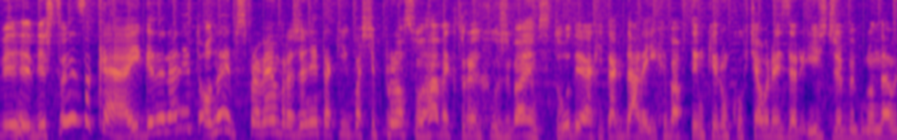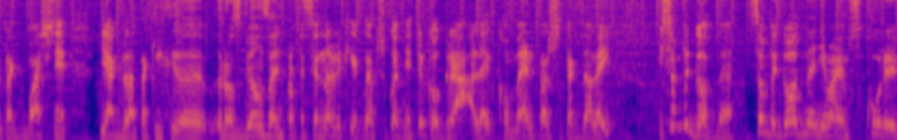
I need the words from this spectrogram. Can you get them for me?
Wie- Wiesz co, jest okej. Generalnie to one sprawiają wrażenie takich właśnie pro słuchawek, których używają w studiach i tak dalej. I chyba w tym kierunku chciał Razer iść, żeby wyglądały tak właśnie jak dla takich e, rozwiązań profesjonalnych, jak na przykład nie tylko gra, ale komentarz i tak dalej. I są wygodne. Są wygodne, nie mają skóry,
